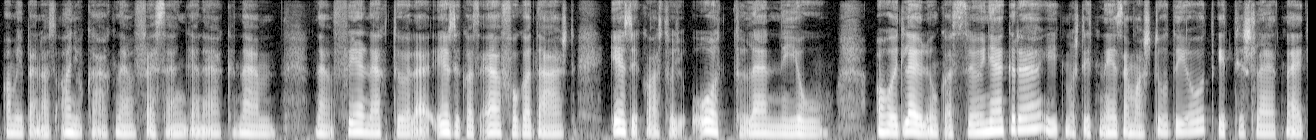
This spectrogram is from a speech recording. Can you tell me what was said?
amiben az anyukák nem feszengenek, nem, nem félnek tőle, érzik az elfogadást, érzik azt, hogy ott lenni jó. Ahogy leülünk a szőnyegre, így most itt nézem a stúdiót, itt is lehetne egy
